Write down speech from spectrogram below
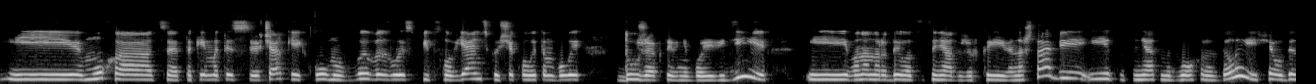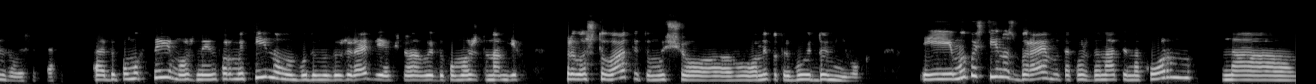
І муха це такий метис вівчарки, яку ми вивезли з під Слов'янську, ще коли там були дуже активні бойові дії. І вона народила цуценят вже в Києві на штабі, і цуценят ми двох роздали, і ще один залишився. Е, допомогти можна інформаційно. Ми будемо дуже раді, якщо ви допоможете нам їх прилаштувати, тому що вони потребують домівок. І ми постійно збираємо також донати на корм, на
